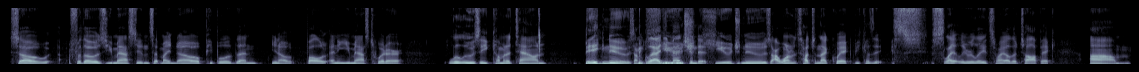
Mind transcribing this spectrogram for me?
so for those UMass students that might know, people have been you know follow any UMass Twitter. Lil Uzi coming to town. Big news. I'm glad you mentioned it. Huge news. I wanted to touch on that quick because it s- slightly relates to my other topic. Um,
